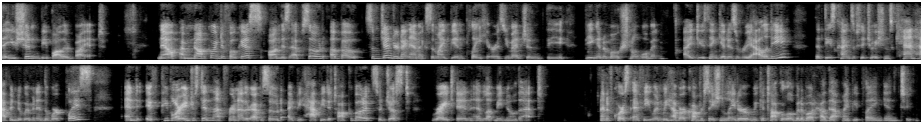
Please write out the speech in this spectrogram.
that you shouldn't be bothered by it. Now, I'm not going to focus on this episode about some gender dynamics that might be in play here. As you mentioned, the being an emotional woman. I do think it is a reality that these kinds of situations can happen to women in the workplace. And if people are interested in that for another episode, I'd be happy to talk about it. So just write in and let me know that. And of course, Effie, when we have our conversation later, we could talk a little bit about how that might be playing into.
